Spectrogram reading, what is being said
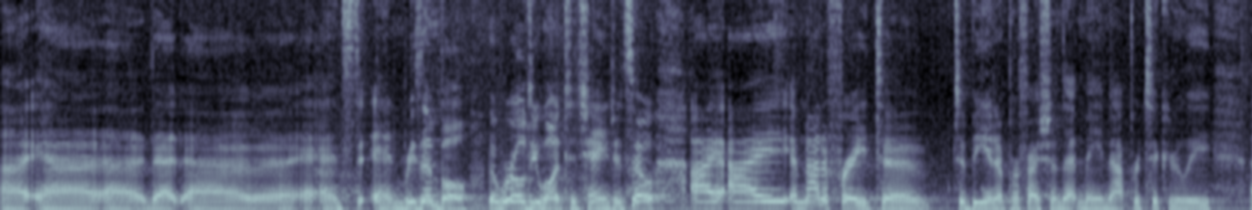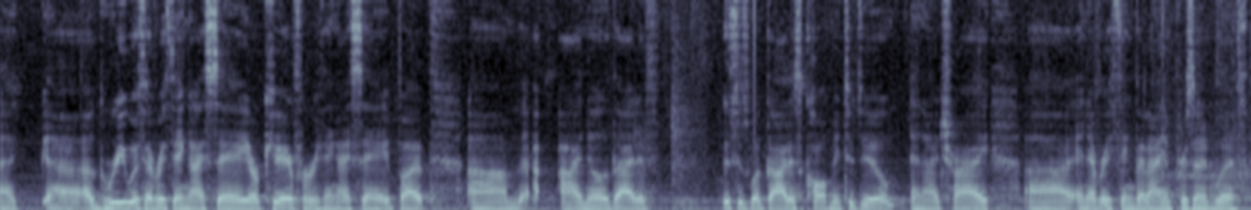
uh, uh, uh that uh, and, and resemble the world you want to change. And so, I, I am not afraid to to be in a profession that may not particularly uh, uh, agree with everything I say or care for everything I say, but um, I know that if this is what God has called me to do, and I try uh, in everything that I am presented with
